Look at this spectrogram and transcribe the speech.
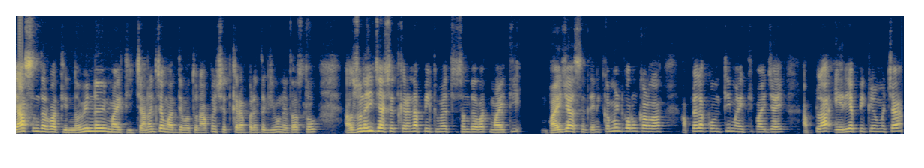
या संदर्भातील नवीन नवीन माहिती चॅनलच्या माध्यमातून आपण शेतकऱ्यांपर्यंत घेऊन येत असतो. अजूनही ज्या शेतकऱ्यांना पीक विम्याच्या संदर्भात माहिती पाहिजे असेल त्यांनी कमेंट करून कळवा. आपल्याला कोणती माहिती पाहिजे आहे? आपला एरिया पीक विम्याच्या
